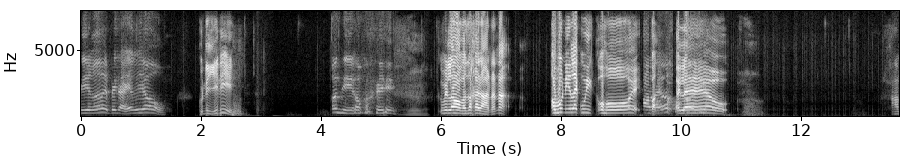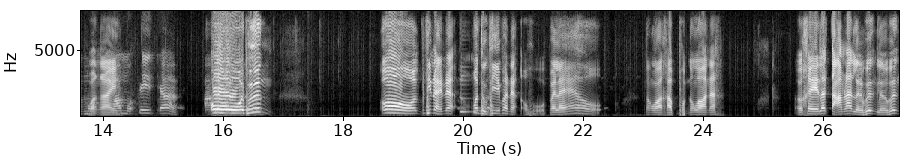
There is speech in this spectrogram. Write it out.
จริงเลยไปไหนกันเดียวกูหนีดิก็หนีเข้าไปก็ไม่ล่อมาสักขนาดนั้นอะเอาพวกนี้ไล่กูอีกโอ้โหยเอาบะแล้วไปแล้วมาหมดว่าไง มาหมดที่จ้า โอ้ยพึ่งโอ้ที่ไหนเนี่ยมาถูกที่ป่ะเนี่ยโอ้โหไปแล้ว ต้องรอดครับ ผมต้องรอดนะโอเคเลิกตามแล้วเหลือพึ่งเหลือพึ่ง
